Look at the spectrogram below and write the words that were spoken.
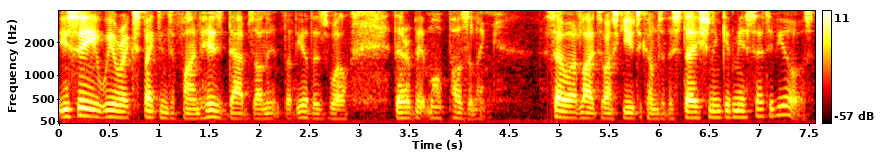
You see, we were expecting to find his dabs on it, but the others, well, they're a bit more puzzling. So I'd like to ask you to come to the station and give me a set of yours.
